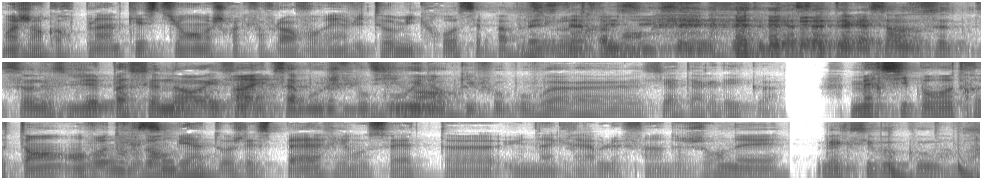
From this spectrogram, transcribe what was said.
Moi, j'ai encore plein de questions, mais je crois qu'il va falloir vous réinviter au micro. C'est pas possible autrement. C'est, en tout cas, c'est intéressant. Ce sont des sujets passionnants et c'est vrai que ça bouge beaucoup et donc il faut pouvoir euh, s'y attarder. Quoi. Merci pour votre temps. On vous retrouve donc bientôt, j'espère, et on vous souhaite euh, une agréable fin de journée. Merci beaucoup. Au revoir.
